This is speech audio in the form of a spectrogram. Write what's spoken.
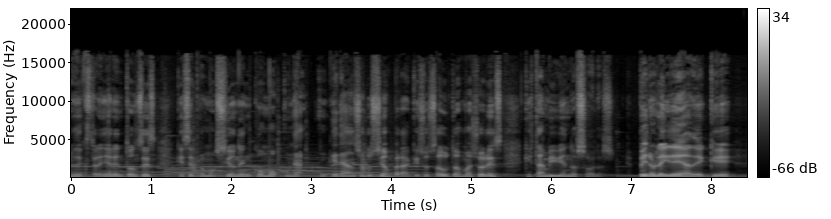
No es de extrañar entonces que se promocionen como una gran solución para aquellos adultos mayores que están viviendo solos. Pero la idea de que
